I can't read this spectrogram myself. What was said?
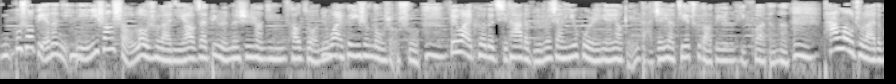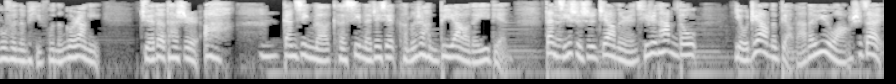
你不说别的，你你一双手露出来，你要在病人的身上进行操作，你外科医生动手术，嗯，非外科的其他的，比如说像医护人员要给人打针，要接触到病人的皮肤啊等等，嗯，他露出来的部分的皮肤能够让你觉得他是啊。嗯，干净的、可信的，这些可能是很必要的一点。但即使是这样的人，其实他们都有这样的表达的欲望，是在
